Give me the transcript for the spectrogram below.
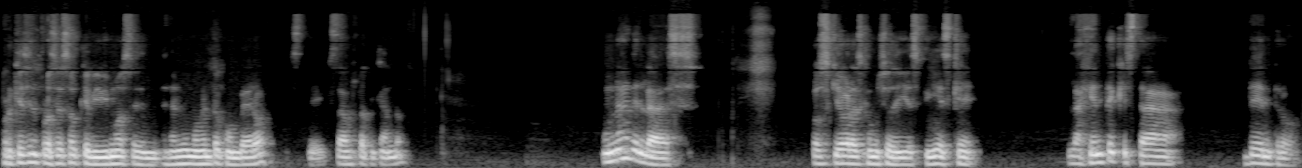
porque es el proceso que vivimos en, algún momento con Vero, este, que estábamos platicando. Una de las cosas que yo agradezco mucho de ESP es que la gente que está dentro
